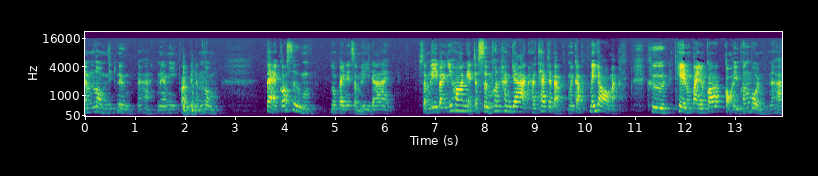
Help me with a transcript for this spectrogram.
น้ำนมนิดนึงนะคะ เนื้อมีความเป็นน้ำนม แต่ก็ซึมลงไปในสำลีได้ สำลีบางยี่ห้อเนี่ยจะซึมค่อนข้างยากนะคะแทบจะแบบเหมือนกับไม่ยอมอะ่ะ คือเทลงไปแล้วก็เกาะอยู่ข้างบนนะคะ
